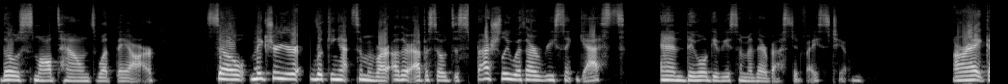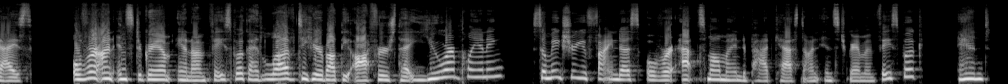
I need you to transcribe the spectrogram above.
those small towns what they are. So make sure you're looking at some of our other episodes, especially with our recent guests, and they will give you some of their best advice too. All right, guys, over on Instagram and on Facebook, I'd love to hear about the offers that you are planning. So make sure you find us over at Small Minded Podcast on Instagram and Facebook and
